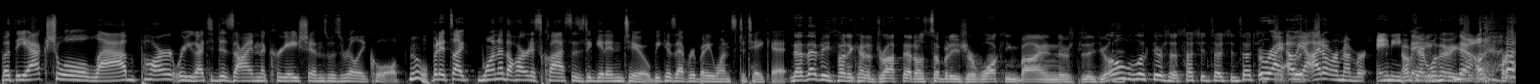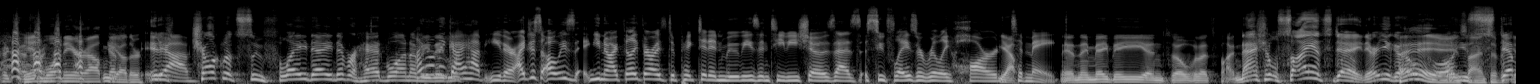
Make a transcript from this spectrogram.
but the actual lab part where you got to design the creations was really cool. Cool. But it's like one of the hardest classes to get into because everybody wants to take it. Now that'd be fun to kind of drop that on somebody as you're walking by, and there's the, oh look, there's a such and such and such. and Right. such, Oh yeah, I don't remember anything. Okay, well there you no. go. That's perfect. That's In one ear, out the other. It is Yeah. chocolate souffle day. Never had one. I, mean, I don't they think look, I have either. I just always, you know, I feel like they're always depicted in movies and TV shows as souffles are really hard yeah. to make. and they may be, and so that's fine. National Science Day. There you go. Hey, all you scientific, yep.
